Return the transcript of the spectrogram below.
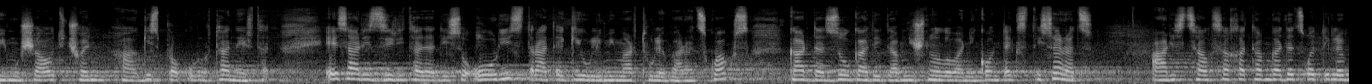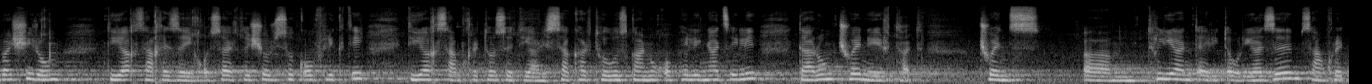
ვიმუშაოთ ჩვენ ჰაგის პროკურორთან ერთად. ეს არის ძირითადად ის ორი სტრატეგიული მიმართულება, რაც გვაქვს, გარდა ზოგადი და მნიშვნელოვანი კონტექსტისა, რაც არის ცალსახად ამ გადაწყვეტილებაში, რომ დიახ სახეზე იყო საერთაშორისო კონფლიქტი, დიახ სამხრეთ ოსეთი არის საქართველოს განუყოფელი ნაწილი და რომ ჩვენ ერთად ჩვენს თლიან ტერიტორიაზე სამხრეთ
